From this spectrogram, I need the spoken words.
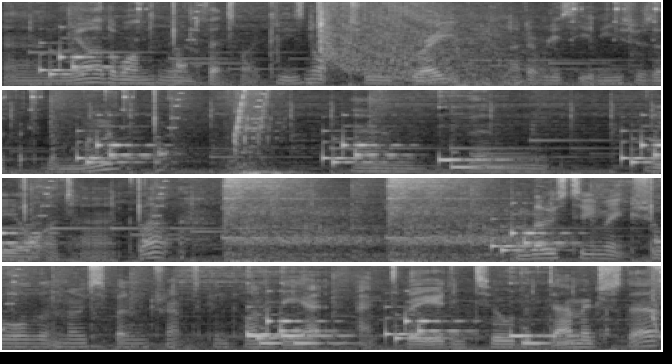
And we are the other one's going to go on defense mode because he's not too great. I don't really see any use for his effect at the moment. And then we'll attack that. And those two make sure that no spelling traps can kind of be activated until the damage step.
